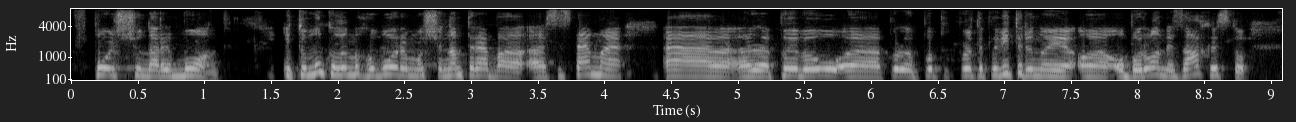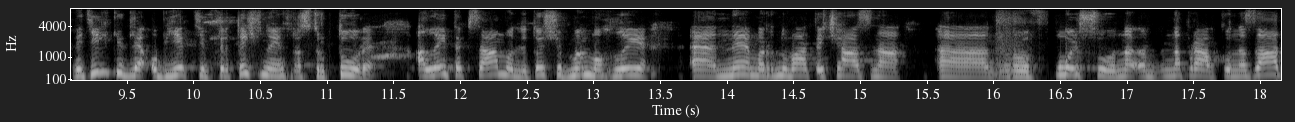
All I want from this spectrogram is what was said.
в Польщу на ремонт. І тому, коли ми говоримо, що нам треба е, системи е, е, ПВО про- про- протиповітряної оборони захисту не тільки для об'єктів критичної інфраструктури, але й так само для того, щоб ми могли не марнувати час на в Польщу на направку назад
